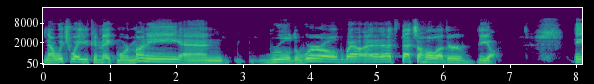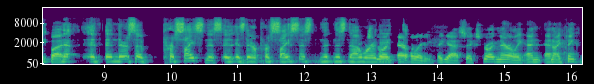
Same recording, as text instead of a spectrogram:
Now, which way you can make more money and rule the world, well, that's, that's a whole other deal. The, But- and, and there's a preciseness. Is, is there a preciseness now where extraordinarily yes extraordinarily and and i think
